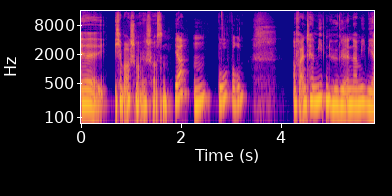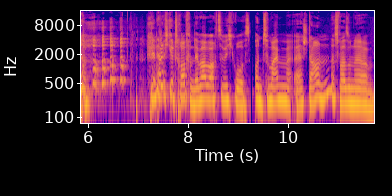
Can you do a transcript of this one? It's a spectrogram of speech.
äh, ich habe auch schon mal geschossen. Ja? Hm? Wo? Warum? Auf einen Termitenhügel in Namibia. Den habe ich getroffen, der war aber auch ziemlich groß. Und zu meinem Erstaunen, das war so eine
